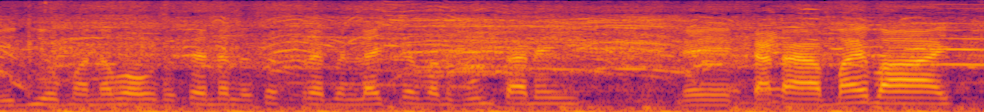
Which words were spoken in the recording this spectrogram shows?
વિડીયોમાં નવા હોય તો ચેનલને સબસ્ક્રાઈબ અને લાઈક કરવાનું ભૂલતા નહીં. ને ટાટા બાય બાય.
